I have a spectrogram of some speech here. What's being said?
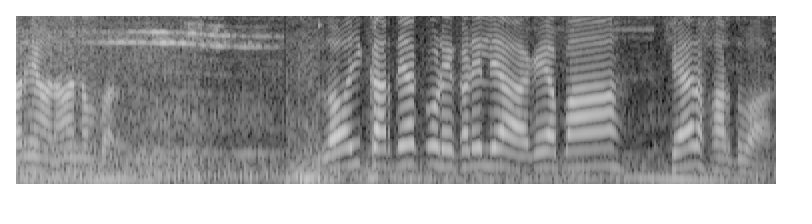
Haryana number. ਲਓ ਜੀ, ਕਰਦੇ ਆ ਘੋੜੇ ਖੜੇ ਲਿਆ ਕੇ ਆਪਾਂ ਸ਼ਹਿਰ ਹਰਿਦੁਆਰ।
